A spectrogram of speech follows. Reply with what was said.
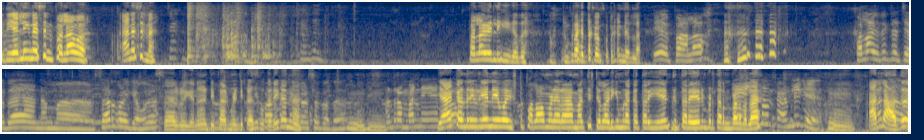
ಇದು ಎಲ್ಲಿಗೆ ನಸಿನ ಪಲಾವ್? ಆ ನಸಿನ? ಪಲಾವ್ ಎಲ್ಲಿಗೆ ಈಗ ಅದು? ಬಾಯ್ ತಗೊಂಡ್ ಕುತ್ಕೊಂಡೆಲ್ಲ. ಏ ಪಲಾವ್. ಪಲಾವ್ ಇದಕ್ಕೆ ಚಚ್ಚದ ನಮ್ಮ ಸರ್ಗಳಿಗೆ ಅವ. ಡಿಪಾರ್ಟ್ಮೆಂಟ್ ಕಳ್ಸ್ಬೇಕಾರೆ ಈಗ ಅಂದ್ರ ಮೊನ್ನೆ ಯಾಕಂದ್ರೆ ಇವ್ರು ಇವ ಇಷ್ಟು ಪಲಾವ್ ಮಾಡ್ಯಾರ ಮತ್ತಿಷ್ಟೆಲ್ಲ ಅಡಿಗೆ ಮಾಡಕತ್ತಾರ ಏನು ತಿಂತಾರ ಏನು ಬಿಡ್ತಾರ ಅನ್ಬಾರ್ದಲ್ಲ? ಫ್ಯಾಮ್ಲಿಗೆ ಅಲ್ಲ ಅದು.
